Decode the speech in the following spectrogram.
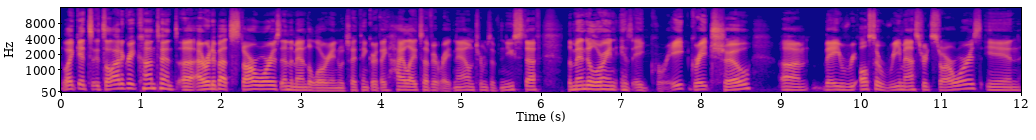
Like it's it's a lot of great content. Uh, I read about Star Wars and The Mandalorian, which I think are the highlights of it right now in terms of new stuff. The Mandalorian is a great great show. Um, they re- also remastered Star Wars in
